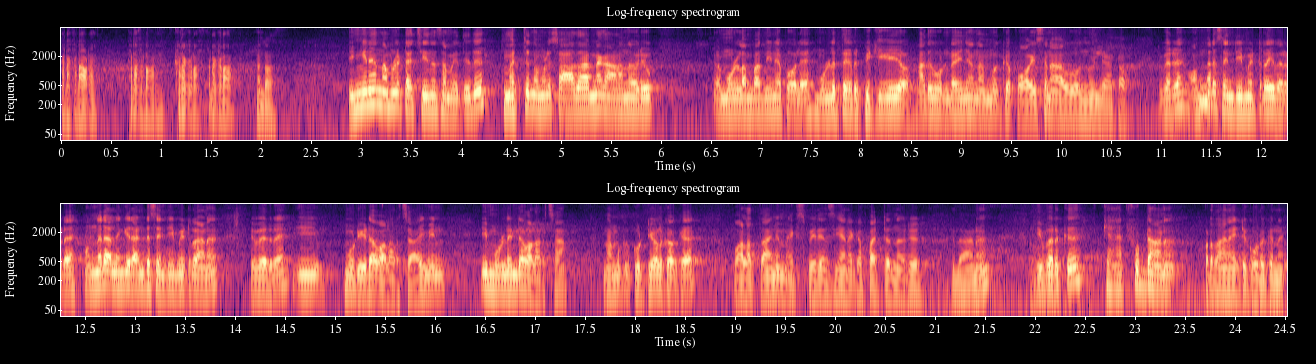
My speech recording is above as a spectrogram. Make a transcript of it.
കടക്കട അവിടെ. കടക്കട അവിടെ. കടക്കട കടക്കട. കണ്ടോ? ഇങ്ങനെ നമ്മൾ ടച്ച് ചെയ്യുന്ന സമയത്ത് ഇത് മറ്റ് നമ്മൾ സാധാരണ കാണുന്ന ഒരു മുള്ളം പന്നീനെ പോലെ മുള്ള് തെറിപ്പിക്കുകയോ അത് കൊണ്ടുകഴിഞ്ഞാൽ നമുക്ക് പോയ്സൺ ആവുമൊന്നുമില്ല കേട്ടോ. ഇവരുടെ ഒന്നര സെന്റിമീറ്റർ ഇവരുടെ ഒന്നര അല്ലെങ്കിൽ രണ്ട് സെന്റിമീറ്ററാണ് ഇവരുടെ ഈ മുടിയുടെ വളർച്ച. ഐ മീൻ ഈ മുള്ളിന്റെ വളർച്ച. നമുക്ക് കുട്ടികൾക്കൊക്കെ വളർത്താനും എക്സ്പീരിയൻസ് ചെയ്യാനൊക്കെ പറ്റുന്ന ഒരു ഇതാണ്. ഇവർക്ക് ക്യാറ്റ് ഫുഡാണ് പ്രധാനമായിട്ട് കൊടുക്കുന്നത്.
